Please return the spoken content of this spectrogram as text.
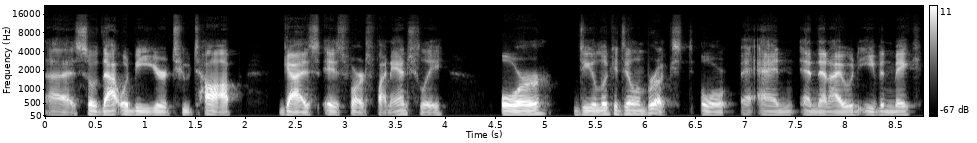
uh so that would be your two top guys as far as financially. Or do you look at Dillon Brooks or and and then I would even make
